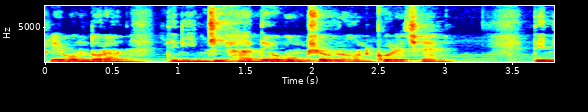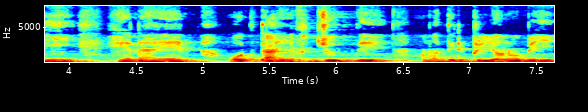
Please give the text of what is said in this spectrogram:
প্রিয় বন্ধুরা, তিনি জিহাদেও অংশগ্রহণ করেছেন। তিনি হেনায়েন ও তাইফ যুদ্ধে আমাদের প্রিয় নবী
